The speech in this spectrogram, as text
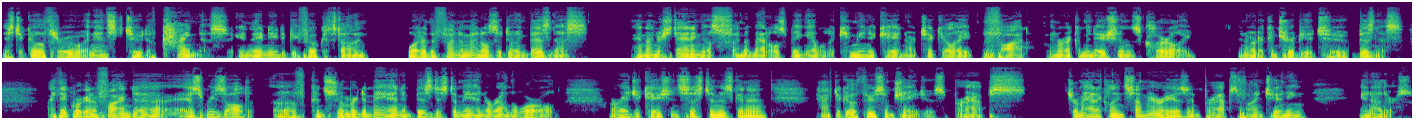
is to go through an Institute of Kindness. And they need to be focused on what are the fundamentals of doing business and understanding those fundamentals, being able to communicate and articulate thought and recommendations clearly in order to contribute to business. I think we're going to find, uh, as a result of consumer demand and business demand around the world, our education system is going to have to go through some changes, perhaps dramatically in some areas and perhaps fine tuning in others.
